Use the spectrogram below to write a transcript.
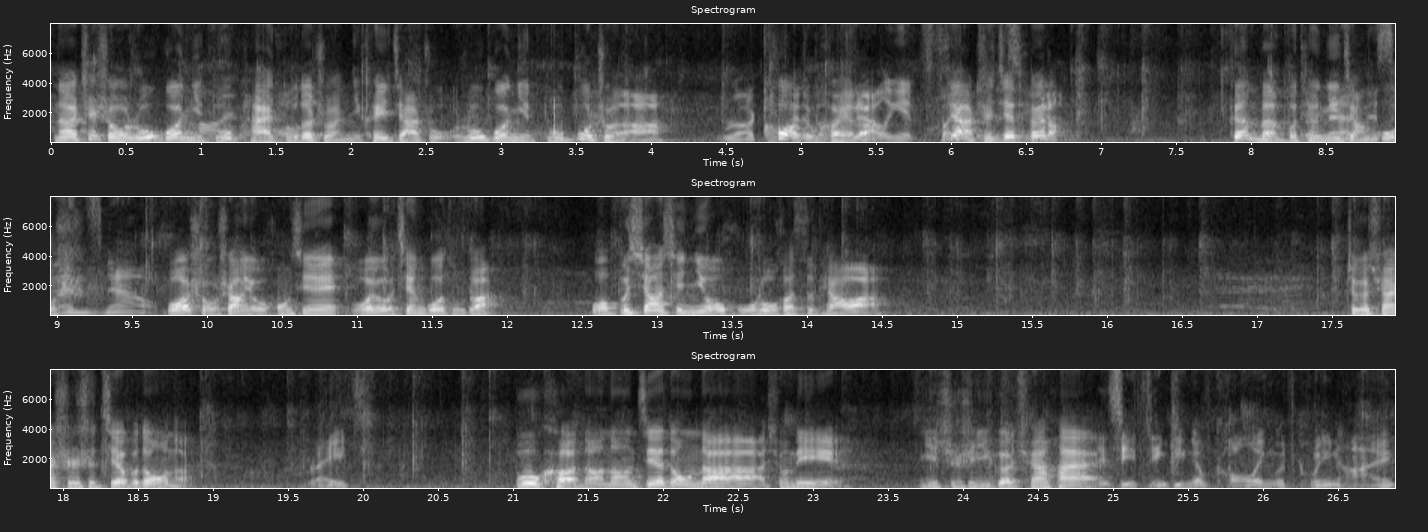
那这时候，如果你读牌读得准，你可以加注；如果你读不准啊，，call 就可以了。C 亚直接推了，根本不听你讲故事。我手上有红心 A，我有坚果阻断，我不相信你有葫芦和四条啊。这个圈石是接不动的，right？不可能能接动的，兄弟。你只是一个圈嗨。Is he thinking of calling with queen high?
